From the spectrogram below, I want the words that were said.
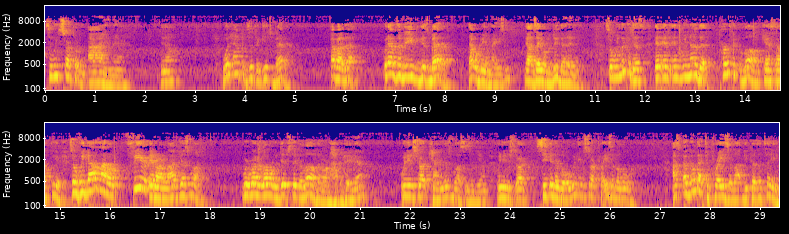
See, we start putting I in there. You know? What happens if it gets better? How about that? What happens if it even gets better? That would be amazing. God's able to do that, isn't he? So we look at this and, and, and, we know that perfect love casts out fear. So if we got a lot of fear in our life, guess what? We're running low on the dipstick of love in our life. Amen. We need to start counting those blessings again. We need to start seeking the Lord. We need to start praising the Lord. I, I go back to praise a lot because I tell you,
